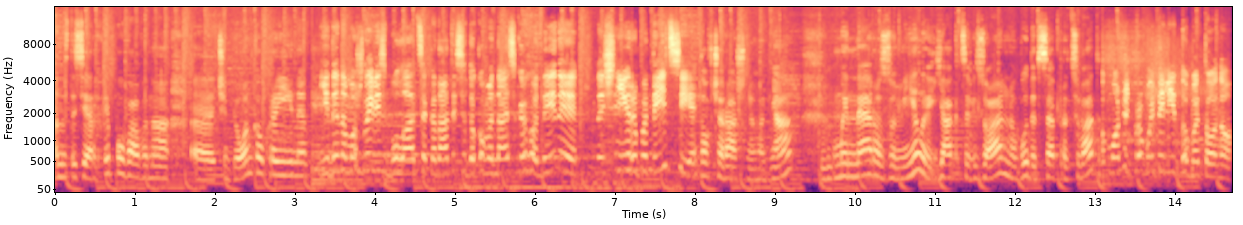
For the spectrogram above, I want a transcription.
Анастасія Архипова, вона е, чемпіонка України. Єдина можливість була це кататися до комендантської години, ночні репетиції. До вчорашнього дня ми не розуміли, як це візуально буде все працювати. Можуть пробити лід до бетону,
